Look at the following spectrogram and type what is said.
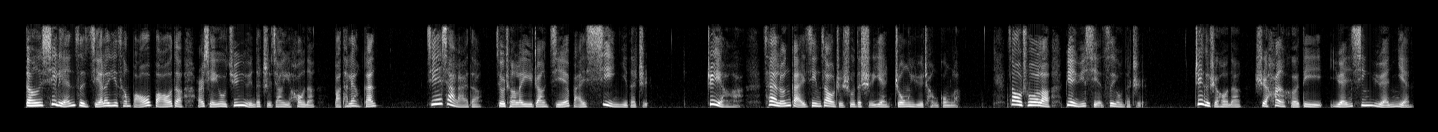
等细帘子结了一层薄薄的，而且又均匀的纸浆以后呢，把它晾干，接下来的就成了一张洁白细腻的纸。这样啊，蔡伦改进造纸术的实验终于成功了，造出了便于写字用的纸。这个时候呢，是汉和帝元兴元年，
